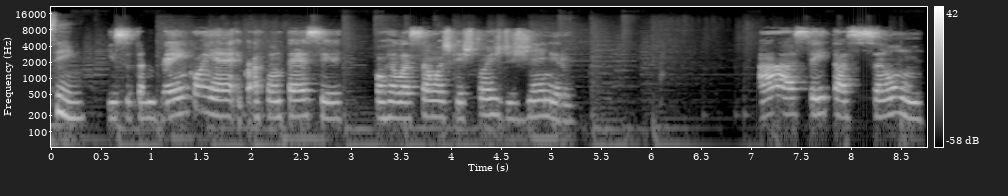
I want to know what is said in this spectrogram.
Sim. Isso também acontece com relação às questões de gênero. A aceitação,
